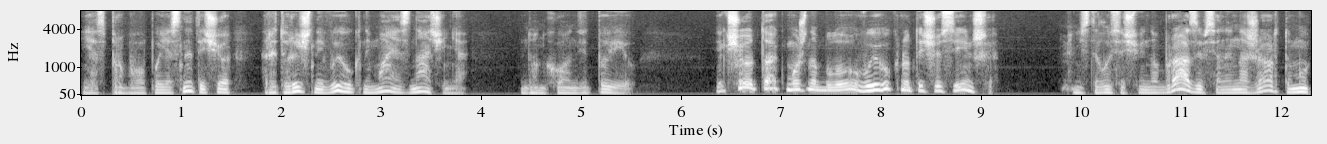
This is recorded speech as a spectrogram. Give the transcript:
Я спробував пояснити, що риторичний вигук не має значення. Дон Хуан відповів. Якщо так можна було вигукнути щось інше. Мені сталося, що він образився, не на жарт, тому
